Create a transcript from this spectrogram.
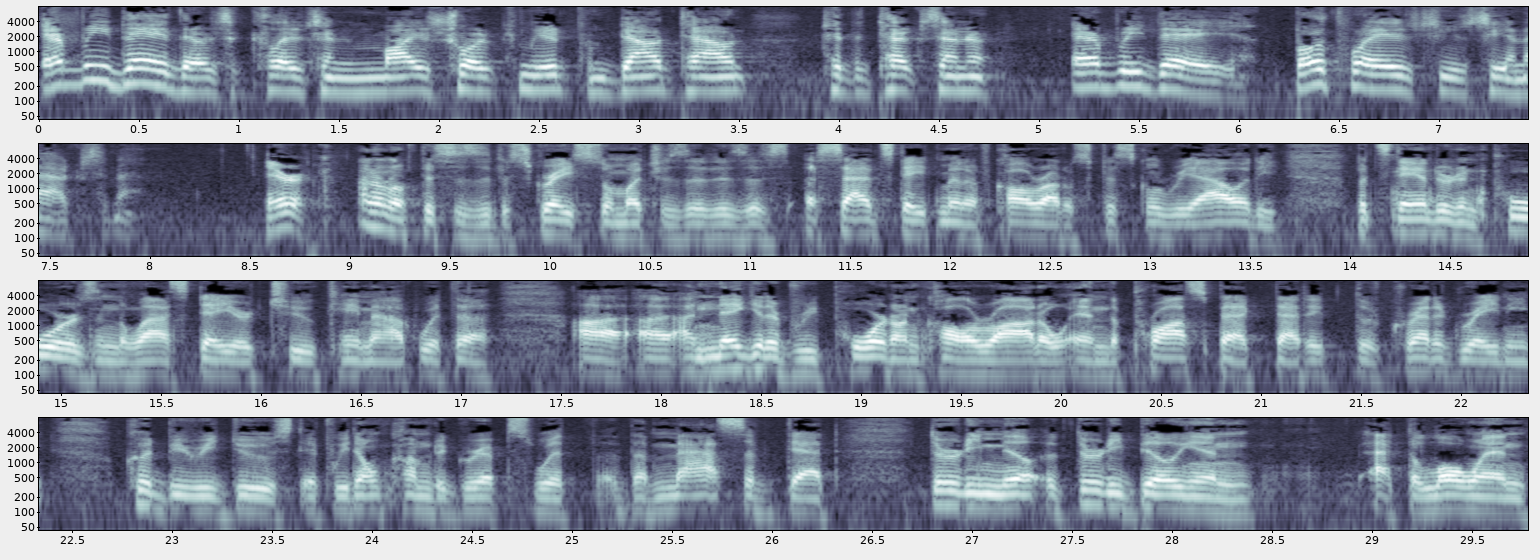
Every day there's a collision. in My short commute from downtown to the tech center, every day, both ways, you see an accident. Eric. I don't know if this is a disgrace so much as it is a, a, sad statement of Colorado's fiscal reality. But Standard & Poor's in the last day or two came out with a, uh, a negative report on Colorado and the prospect that it, the credit rating could be reduced if we don't come to grips with the massive debt, 30, mil, 30 billion at the low end,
